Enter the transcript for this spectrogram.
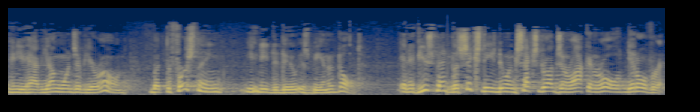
And you have young ones of your own. But the first thing you need to do is be an adult. And if you spent the 60s doing sex, drugs, and rock and roll, get over it.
